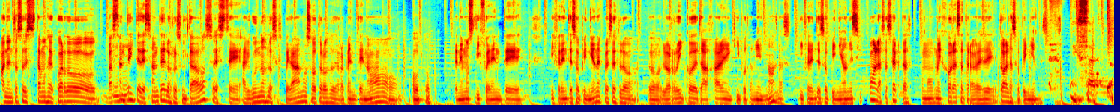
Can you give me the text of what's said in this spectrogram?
Bueno, entonces estamos de acuerdo, bastante interesante los resultados. Este, algunos los esperábamos, otros de repente no, o, tenemos diferente, diferentes opiniones, pero eso es lo, lo, rico de trabajar en equipo también, ¿no? Las diferentes opiniones y cómo las aceptas, cómo mejoras a través de todas las opiniones. Exacto.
